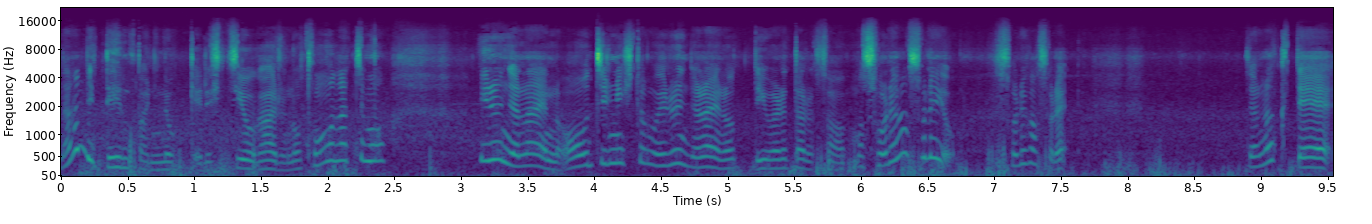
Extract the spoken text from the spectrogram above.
なんで電波に乗っける必要があるの？友達もいるんじゃないの？お家に人もいるんじゃないの？って言われたらさ、まあ、それはそれよ。それはそれ。じゃなくて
